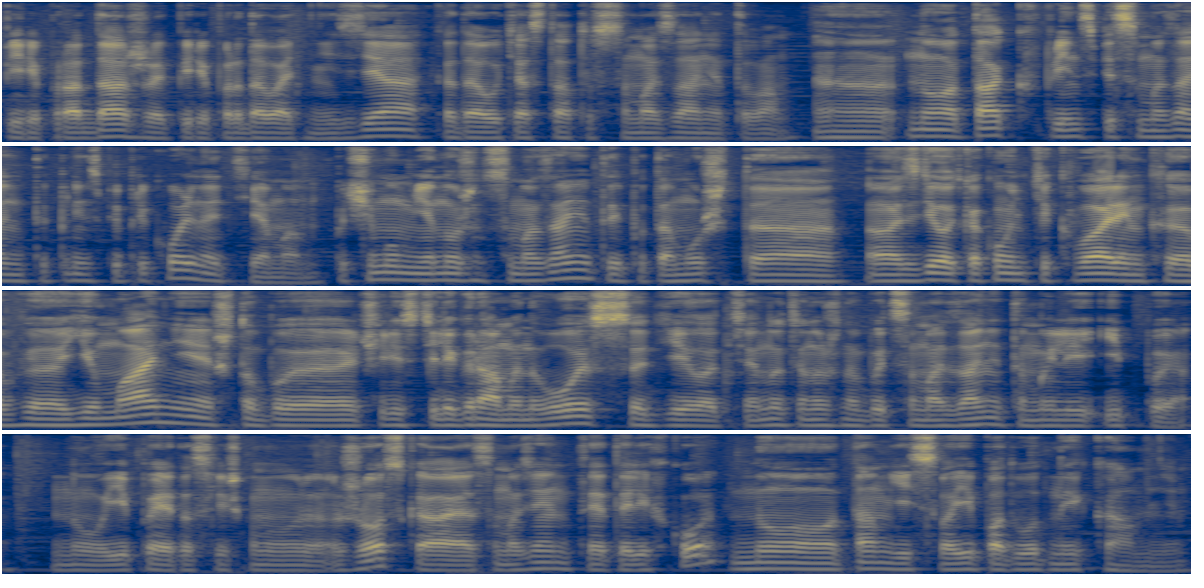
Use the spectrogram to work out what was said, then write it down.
перепродажа, перепродавать нельзя, когда у тебя статус самозанятого. Э, ну а так, в принципе, самозанятый, в принципе, прикольная тема. Почему мне нужен самозанятый? Потому что э, сделать какой-нибудь эквайринг в Юмане, чтобы через Telegram Invoice делать, ну, это нужно быть самозанятым или ИП. Ну, ИП это слишком жестко, а самозанятый это легко, но там есть свои подводные камни.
